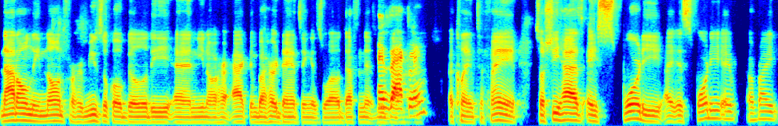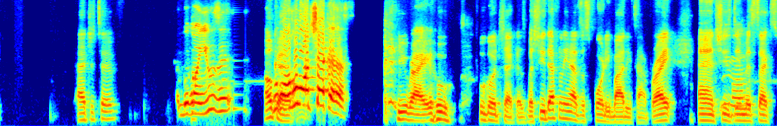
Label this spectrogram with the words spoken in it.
not only known for her musical ability and, you know, her acting, but her dancing as well. Definitely. Exactly a claim to fame. So she has a sporty, uh, is sporty a, a right adjective? We're gonna use it. Okay. Who gonna, who gonna check us? You're right. Who who go check us? But she definitely has a sporty body type, right? And she's mm-hmm. deemed sex,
